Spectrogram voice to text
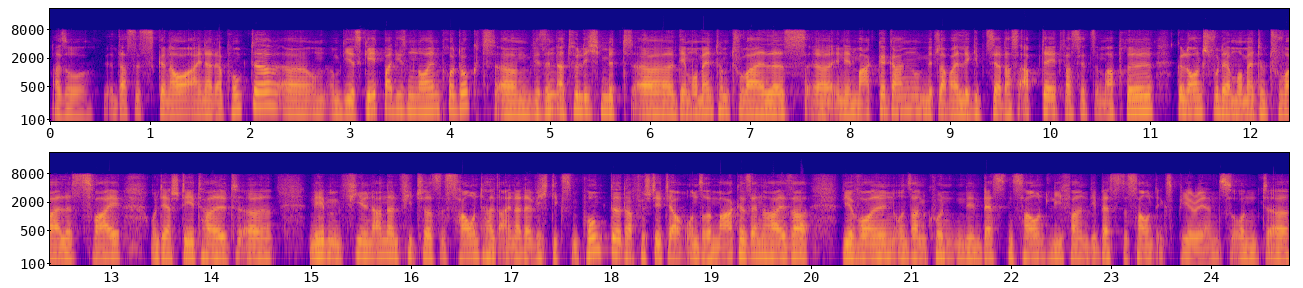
Also das ist genau einer der Punkte, äh, um, um die es geht bei diesem neuen Produkt. Ähm, wir sind natürlich mit äh, dem Momentum True Wireless äh, in den Markt gegangen. Mittlerweile gibt's ja das Update, was jetzt im April gelauncht wurde, der Momentum True Wireless 2. Und der steht halt äh, neben vielen anderen Features ist Sound halt einer der wichtigsten Punkte. Dafür steht ja auch unsere Marke Sennheiser. Wir wollen unseren Kunden den besten Sound liefern, die beste Sound Experience. Und äh,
